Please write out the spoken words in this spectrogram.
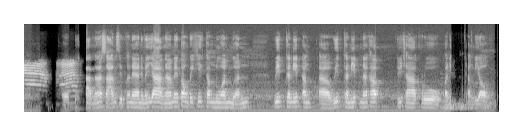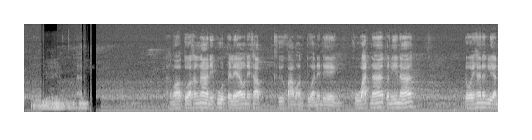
ยากค โอ้ รับ ไม่ยากนะสามสิบคะแนนเนี่ยไม่ยากนะ ไม่ต้องไปคิดคำนวณเหมือนวิทย์คณิตวิทย์คณิตนะครับ วิชาครูประดิษฐ์อย่างเดียวอ่อะงอตัวข้างหน้านี่พูดไปแล้วนะครับ คือความอ่อนตัวนั่นเองครูวัดนะตัวนี้นะ โดยให้นักเรียน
